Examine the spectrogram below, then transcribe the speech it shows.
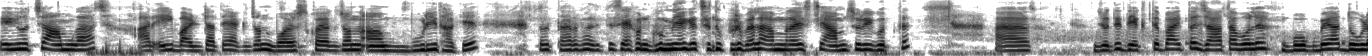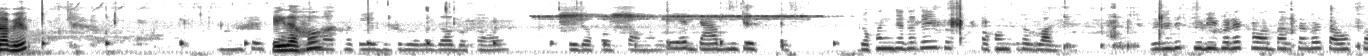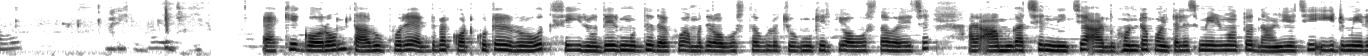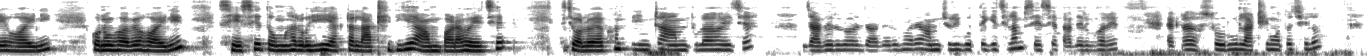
এই হচ্ছে আম গাছ। আর এই বাড়িটাতে একজন বয়স্ক একজন বুড়ি থাকে। তো তার বাড়িতে সে এখন ঘুমিয়ে গেছে দুপুরবেলা। আমরা এসেছি আম চুরি করতে। আর যদি দেখতে পাই তো যা তা বলে বকবে আর দৌড়াবে। এই দেখো। চুরি করে খাওয়ার দরকার একে গরম, তার উপরে একদম এক কটকটে রোদ। সেই রোদের মধ্যে দেখো আমাদের অবস্থাগুলো চোখ মুখের কী অবস্থা হয়েছে। আর আম গাছের নিচে আধ ঘণ্টা পঁয়তাল্লিশ মিনিট মতো দাঁড়িয়েছি। ইট মেরে হয়নি, কোনোভাবে হয়নি। শেষে তোমার ওই একটা লাঠি দিয়ে আম পাড়া হয়েছে। চলো এখন তিনটা আম তোলা হয়েছে। যাদের যাদের ঘরে আম চুরি করতে গেছিলাম শেষে তাদের ঘরে একটা সরু লাঠি মতো ছিল।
